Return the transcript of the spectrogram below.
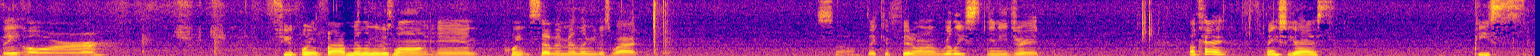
They are 2.5 millimeters long and 0.7 millimeters wide. So they can fit on a really skinny dread. Okay. Thanks you guys. Peace.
